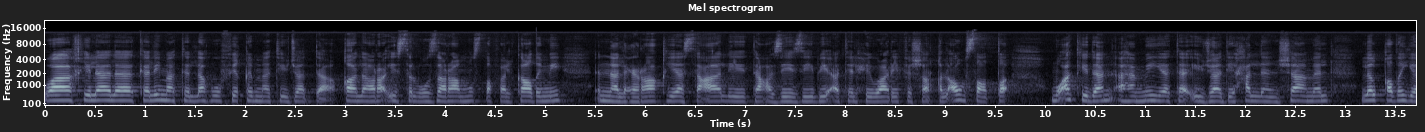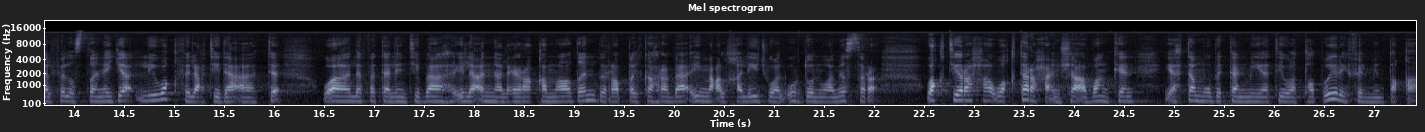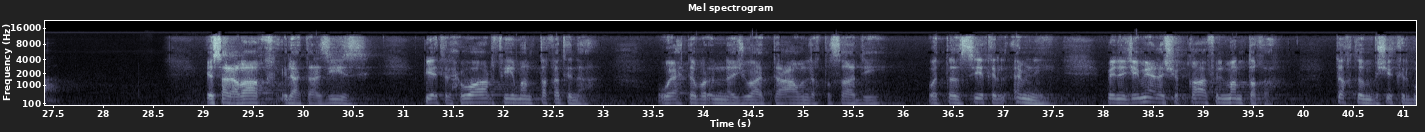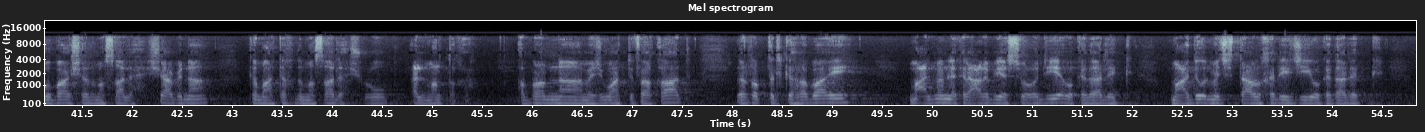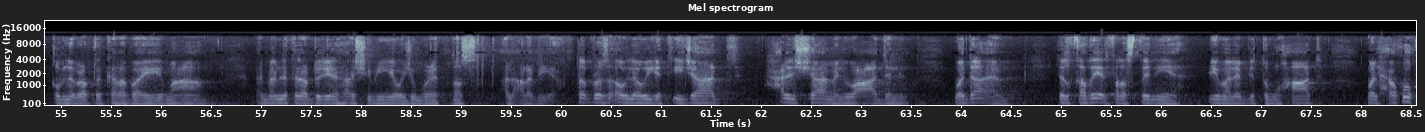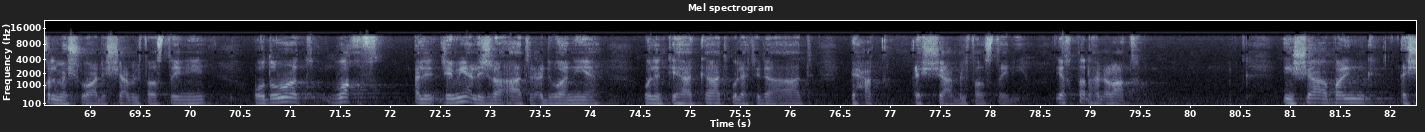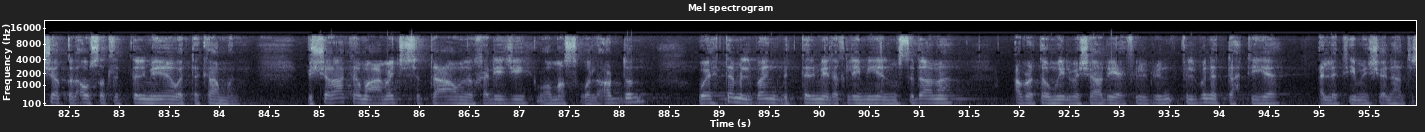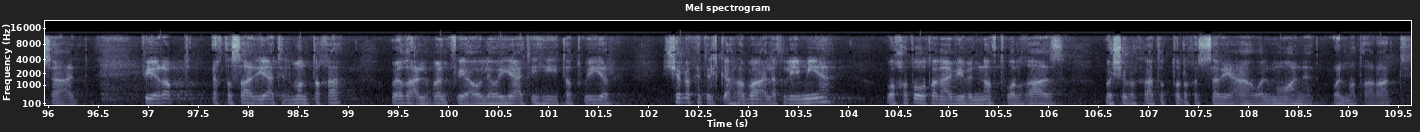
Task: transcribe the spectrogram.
وخلال كلمة له في قمة جدة قال رئيس الوزراء مصطفى الكاظمي إن العراق يسعى لتعزيز بيئة الحوار في الشرق الأوسط مؤكدا أهمية إيجاد حل شامل للقضية الفلسطينية لوقف الاعتداءات. ولفت الانتباه إلى أن العراق ماض بالربط الكهربائي مع الخليج والأردن ومصر واقترح, واقترح إنشاء بنك يهتم بالتنمية والتطوير في المنطقة. يسعى العراق إلى تعزيز بيئة الحوار في منطقتنا ويعتبر أن أجواء التعاون الاقتصادي والتنسيق الأمني بين جميع الأشقاء في المنطقة تخدم بشكل مباشر مصالح شعبنا كما تخدم مصالح شعوب المنطقة. أبرمنا مجموعة اتفاقات للربط الكهربائي مع المملكة العربية السعودية وكذلك مع دول مجلس التعاون الخليجي وكذلك قمنا بربط الكهربائي مع المملكة الأردنية الهاشمية وجمهورية مصر العربية. تبرز أولوية إيجاد حل شامل وعادل ودائم للقضية الفلسطينية بما يلبي الطموحات والحقوق المشروعة للشعب الفلسطيني وضرورة وقف جميع الإجراءات العدوانية والانتهاكات والاعتداءات بحق الشعب الفلسطيني. يقترح العراق. إنشاء بنك الشرق الأوسط للتنمية والتكامل. بالشراكة مع مجلس التعاون الخليجي ومصر والأردن ويهتم البنك بالتنمية الإقليمية المستدامة عبر تمويل مشاريع في البنى التحتية التي من شأنها تساعد في ربط اقتصاديات المنطقة ويضع البنك في أولوياته تطوير شبكة الكهرباء الإقليمية وخطوط أنابيب النفط والغاز وشبكات الطرق السريعة والموانئ والمطارات.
